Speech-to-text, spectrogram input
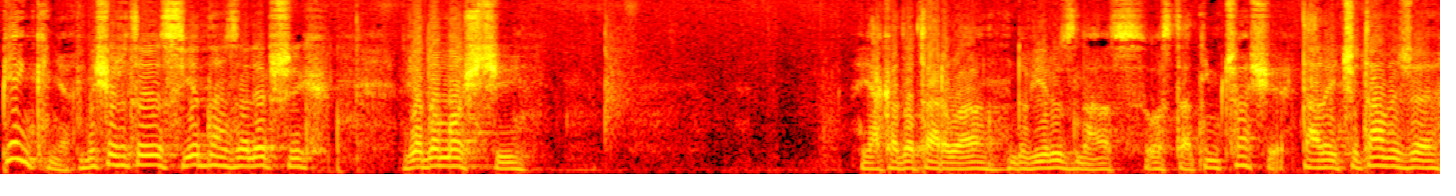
Pięknie. Myślę, że to jest jedna z najlepszych wiadomości, jaka dotarła do wielu z nas w ostatnim czasie. Dalej czytamy, że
